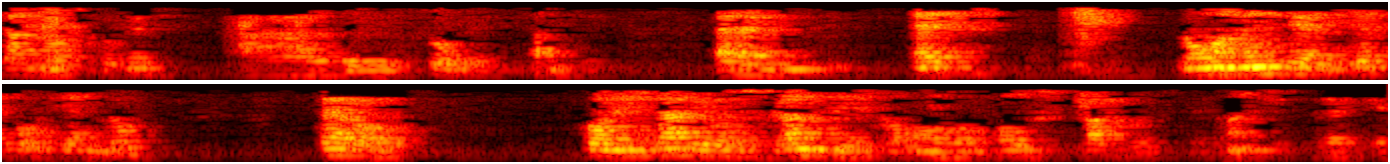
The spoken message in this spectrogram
dan los clubes al club visitante. Um, es normalmente el 10%, pero con estadios grandes como Old Trafford de Manchester, que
